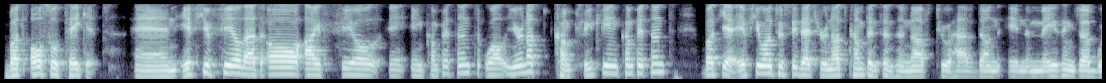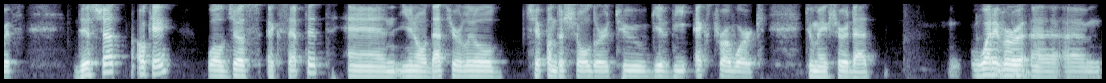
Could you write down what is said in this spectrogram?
but also take it. And if you feel that, oh, I feel I- incompetent, well, you're not completely incompetent. But yeah, if you want to say that you're not competent enough to have done an amazing job with this shot, okay, well, just accept it. And, you know, that's your little chip on the shoulder to give the extra work to make sure that whatever mm-hmm. uh, um,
